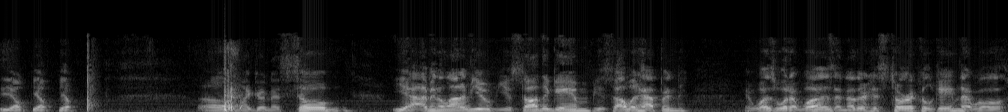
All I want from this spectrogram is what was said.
Yep, yep, yep. Oh my goodness. So, yeah, I mean, a lot of you you saw the game, you saw what happened, it was what it was. Another historical game that will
